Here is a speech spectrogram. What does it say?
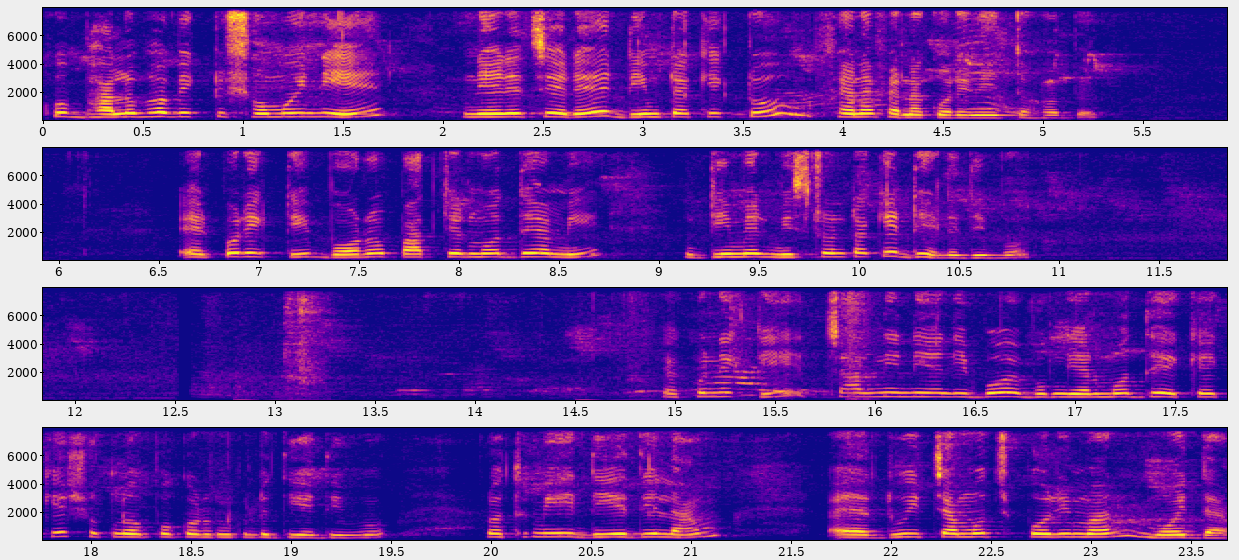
খুব ভালোভাবে একটু সময় নিয়ে নেড়ে চেড়ে ডিমটাকে একটু ফেনা ফেনা করে নিতে হবে। এরপর একটি বড় পাত্রের মধ্যে আমি ডিমের মিশ্রণটাকে ঢেলে দিব। এখন একটি চালনি নিয়ে নিব এবং এর মধ্যে একে একে শুকনো উপকরণগুলো দিয়ে দিব। প্রথমে দিয়ে দিলাম দুই চামচ পরিমাণ ময়দা।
